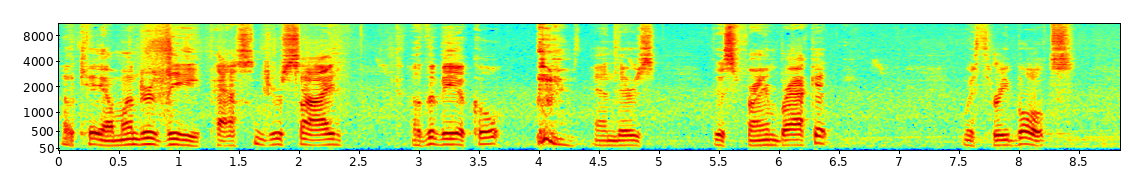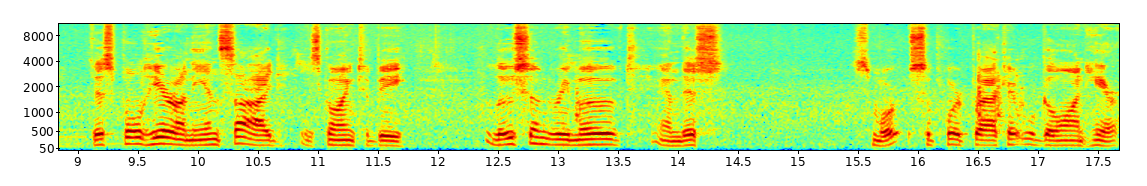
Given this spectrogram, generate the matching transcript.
Okay, I'm under the passenger side of the vehicle and there's this frame bracket with three bolts. This bolt here on the inside is going to be loosened, removed, and this support bracket will go on here.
